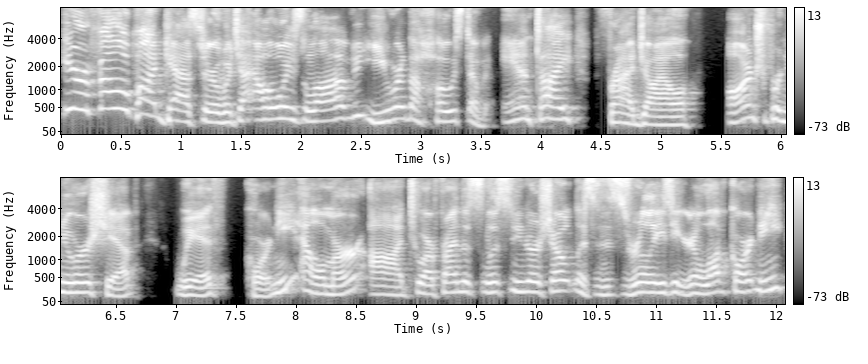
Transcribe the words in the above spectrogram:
you're a fellow podcaster, which I always love. You are the host of Anti Fragile Entrepreneurship with Courtney Elmer. Uh, to our friend that's listening to our show, listen, this is really easy. You're going to love Courtney.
